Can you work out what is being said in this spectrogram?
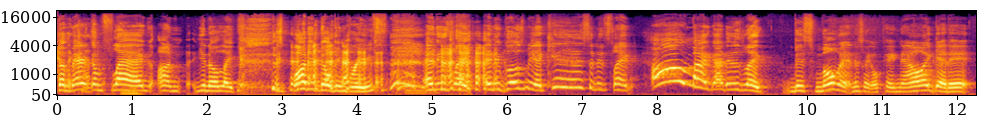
the american flag on you know like his bodybuilding briefs and he's like and he blows me a kiss and it's like oh my god it was like this moment and it's like okay now i get it.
